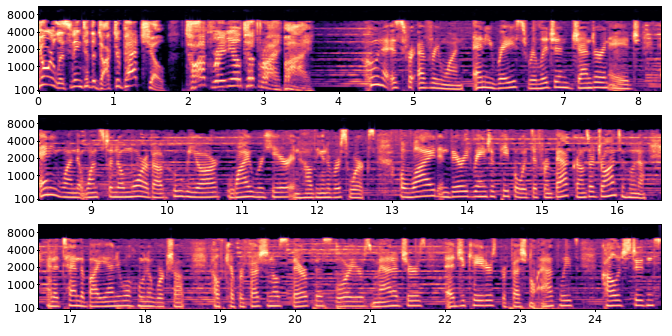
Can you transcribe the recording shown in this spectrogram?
You're listening to the Dr. Pat Show. Talk radio to thrive by. HUNA is for everyone, any race, religion, gender, and age. Anyone that wants to know more about who we are, why we're here, and how the universe works. A wide and varied range of people with different backgrounds are drawn to HUNA and attend the biannual HUNA workshop. Healthcare professionals, therapists, lawyers, managers, educators, professional athletes, college students,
